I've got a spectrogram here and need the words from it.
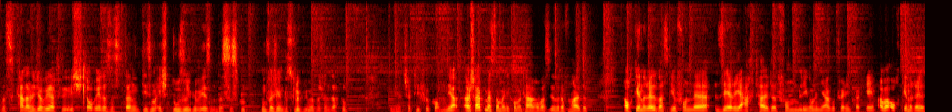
das kann natürlich auch wieder, ich glaube eher, das ist dann diesmal echt Dusel gewesen. Das ist unverschämtes Glück, wie man so schön sagt. Ups, bin jetzt tief gekommen. Ja, aber schreibt mir jetzt nochmal in die Kommentare, was ihr so davon haltet. Auch generell, was ihr von der Serie 8 haltet, vom Lego Ninjago Trading Card Game, aber auch generell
